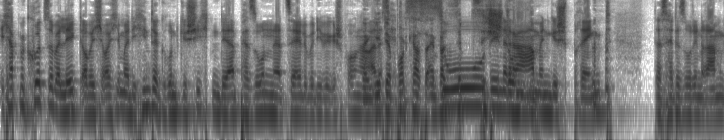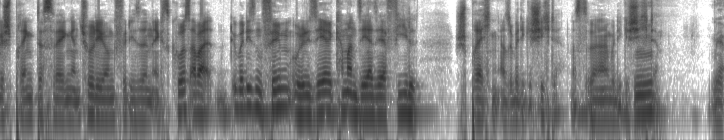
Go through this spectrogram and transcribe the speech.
ich hab mir kurz überlegt, ob ich euch immer die Hintergrundgeschichten der Personen erzähle, über die wir gesprochen haben. Dann geht der Podcast einfach so den Stunden. Rahmen gesprengt. Das hätte so den Rahmen gesprengt, deswegen Entschuldigung für diesen Exkurs. Aber über diesen Film oder die Serie kann man sehr, sehr viel sprechen. Also über die Geschichte. Das ist über die Geschichte. Mhm. Ja.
